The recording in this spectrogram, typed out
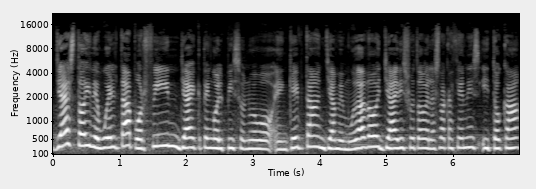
Ya estoy de vuelta, por fin, ya tengo el piso nuevo en Cape Town, ya me he mudado, ya he disfrutado de las vacaciones y toca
